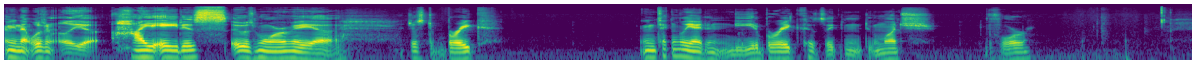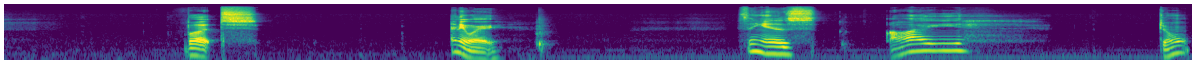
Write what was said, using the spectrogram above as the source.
I mean, that wasn't really a hiatus. It was more of a, uh, just a break. Technically I didn't need a break because they didn't do much before. But, anyway, thing is, I don't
